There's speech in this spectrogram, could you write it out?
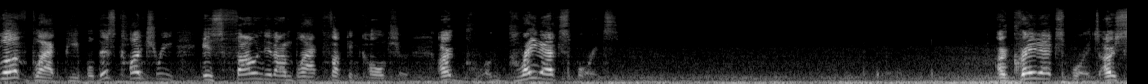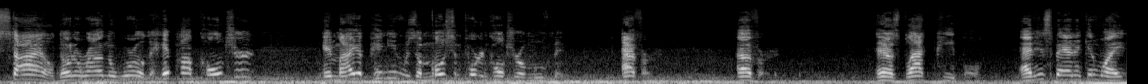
love black people. This country is founded on black fucking culture. Our great exports. Our great exports, our style known around the world, the hip hop culture, in my opinion, was the most important cultural movement ever. Ever. And it was black people and Hispanic and white.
